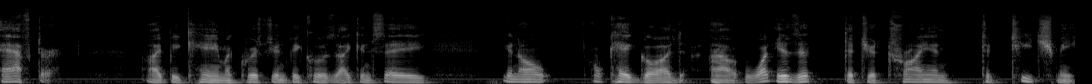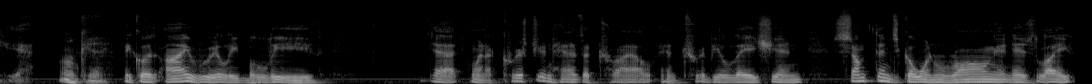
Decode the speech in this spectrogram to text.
after I became a Christian because I can say, you know, okay, God, uh, what is it that you're trying to teach me here? Okay. Because I really believe that when a Christian has a trial and tribulation, something's going wrong in his life,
